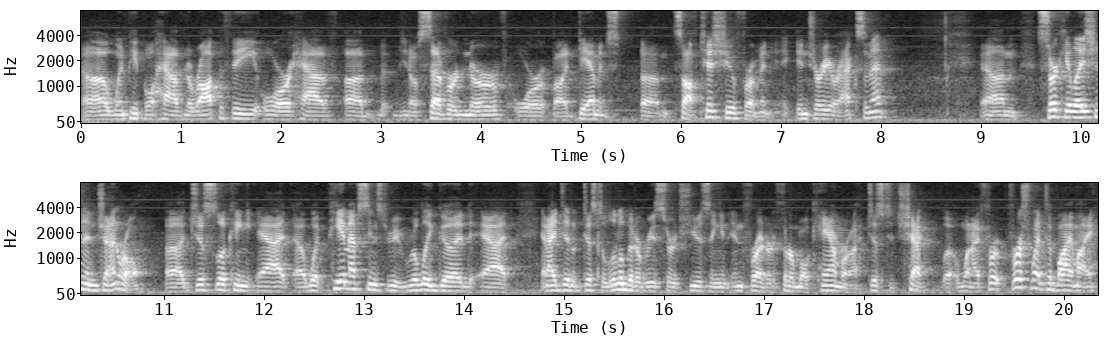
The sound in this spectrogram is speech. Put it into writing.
Uh, when people have neuropathy or have uh, you know severed nerve or uh, damaged um, soft tissue from an injury or accident. Um, circulation in general, uh, just looking at uh, what PMF seems to be really good at, and I did just a little bit of research using an infrared or thermal camera just to check when I fir- first went to buy my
